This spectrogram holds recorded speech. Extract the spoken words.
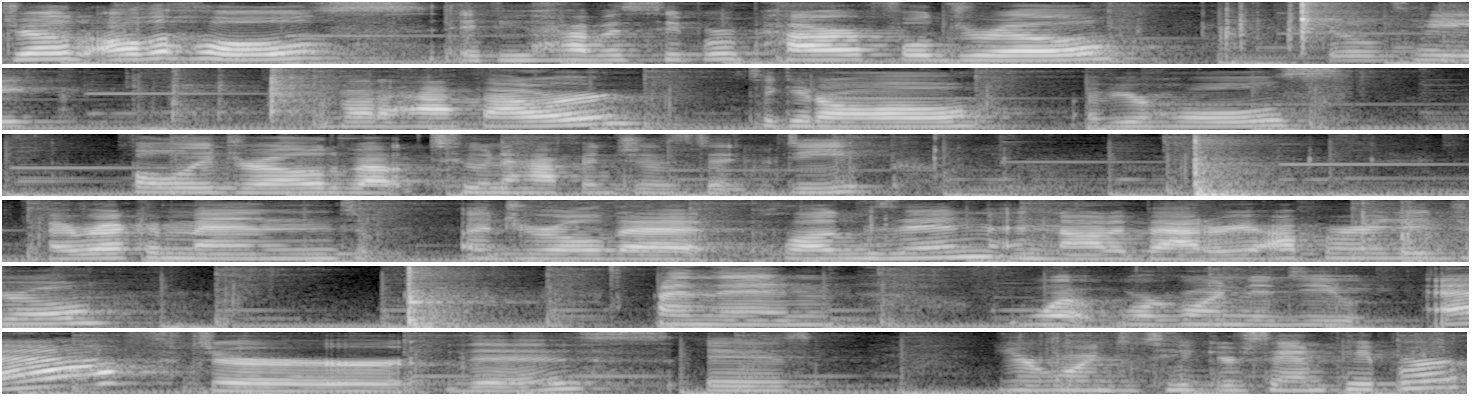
Drilled all the holes. If you have a super powerful drill, it'll take about a half hour to get all of your holes fully drilled, about two and a half inches deep. I recommend a drill that plugs in and not a battery operated drill. And then what we're going to do after this is you're going to take your sandpaper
